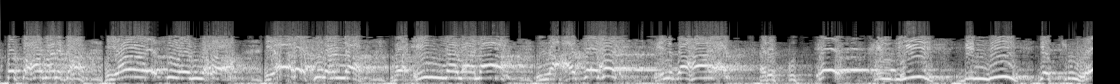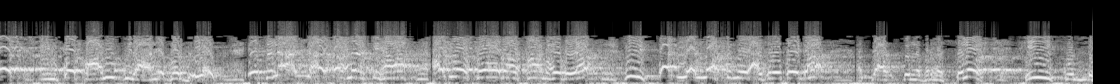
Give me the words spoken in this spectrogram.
تو صحابہ نے کہا، یا رسول اللہ، یا رسول اللہ، وہ ان لانا لاتے ہیں ان بہار ارے، کتے خنزیر بندی یہ چوہے، ان کو پانی پلانے پر بھی اتنا اللہ تعالیٰ کہ ہاں اب وہ سواد آسان ہو گیا۔ کہ اس کا بھی اللہ تمہیں اجر دے گا۔ اللہ رسول نے چلو ہی کل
